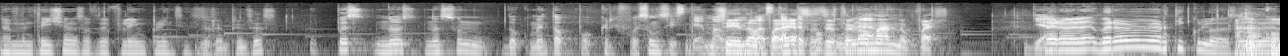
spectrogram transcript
Lamentations of the Flame Princess. ¿The Flame Princess? Pues no es, no es un documento apócrifo, es un sistema. sí, güey, no, por eso, te estoy mamando, pues. Ya. Pero, era- pero era un artículo. o sea, Ajá. lo que nos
